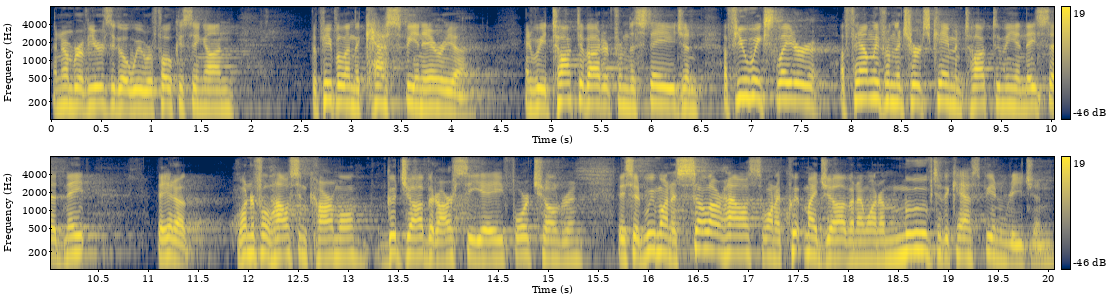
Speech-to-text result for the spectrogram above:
A number of years ago, we were focusing on the people in the Caspian area, and we had talked about it from the stage. And a few weeks later, a family from the church came and talked to me, and they said, Nate, they had a wonderful house in Carmel, good job at RCA, four children. They said, We want to sell our house, I want to quit my job, and I want to move to the Caspian region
